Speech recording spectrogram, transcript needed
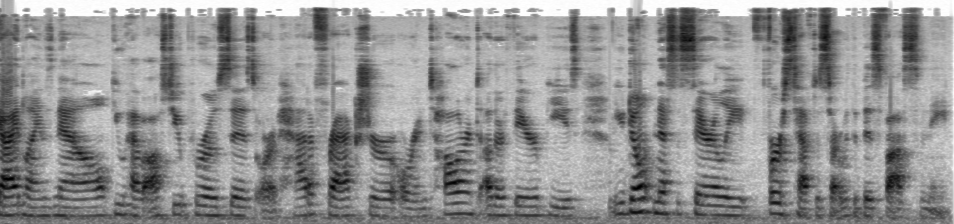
Guidelines now, you have osteoporosis or have had a fracture or intolerant to other therapies, you don't necessarily first have to start with the bisphosphonate.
